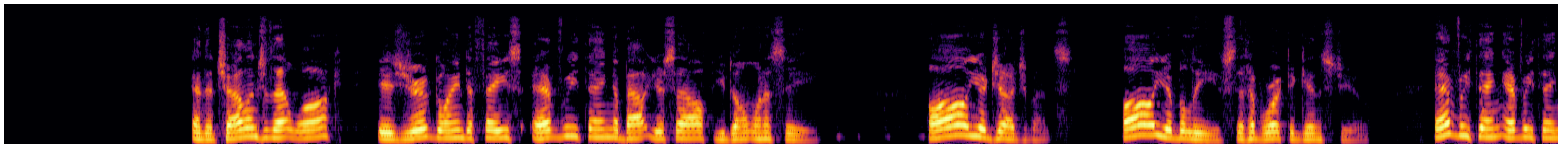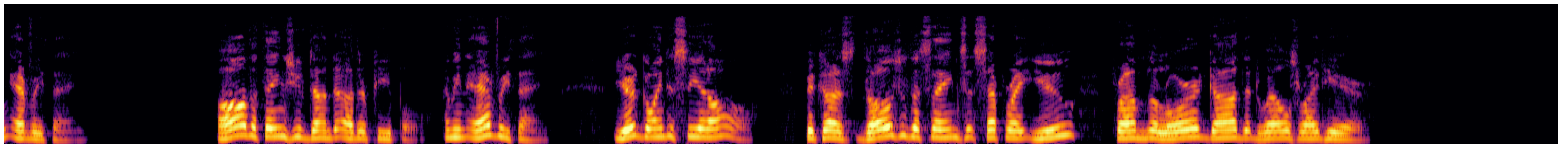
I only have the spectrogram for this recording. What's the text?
And the challenge of that walk is you're going to face everything about yourself you don't want to see. All your judgments, all your beliefs that have worked against you. Everything, everything, everything. All the things you've done to other people. I mean, everything. You're going to see it all because those are the things that separate you from the Lord God that dwells right here.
